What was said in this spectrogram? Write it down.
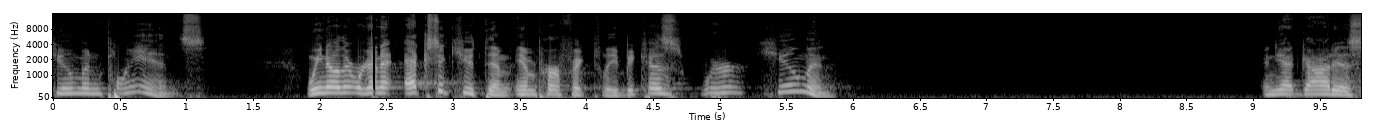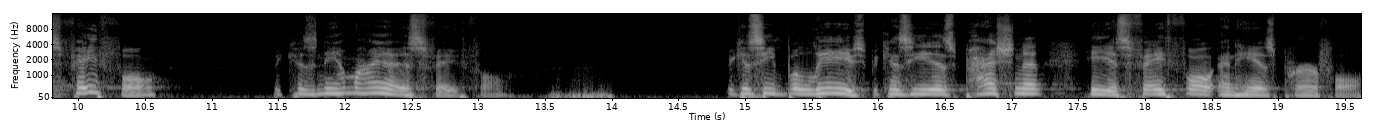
human plans. We know that we're going to execute them imperfectly because we're human. And yet God is faithful because Nehemiah is faithful. Because he believes, because he is passionate, he is faithful, and he is prayerful.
